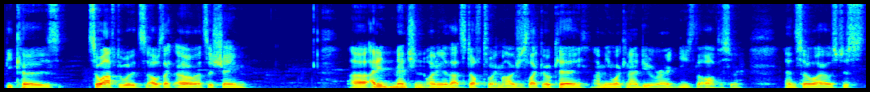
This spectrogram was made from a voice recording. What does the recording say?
Because so afterwards, I was like, oh, that's a shame. Uh, I didn't mention any of that stuff to him. I was just like, okay, I mean, what can I do, right? He's the officer. And so I was just,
